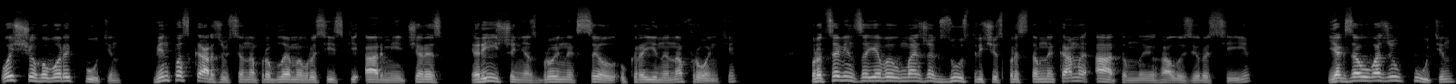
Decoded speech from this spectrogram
Ось що говорить Путін. Він поскаржився на проблеми в російській армії через рішення Збройних сил України на фронті. Про це він заявив в межах зустрічі з представниками атомної галузі Росії. Як зауважив Путін,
